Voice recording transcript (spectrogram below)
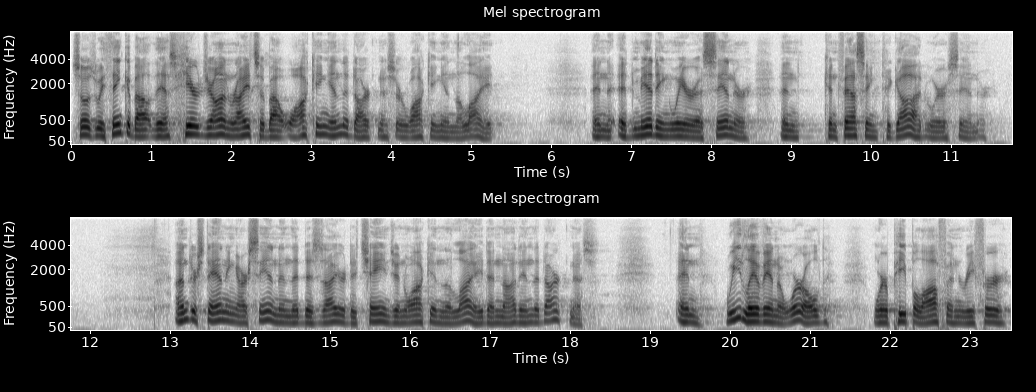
So, as we think about this, here John writes about walking in the darkness or walking in the light, and admitting we are a sinner and confessing to God we're a sinner understanding our sin and the desire to change and walk in the light and not in the darkness. And we live in a world where people often refer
